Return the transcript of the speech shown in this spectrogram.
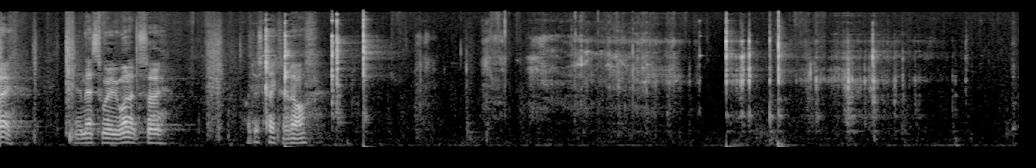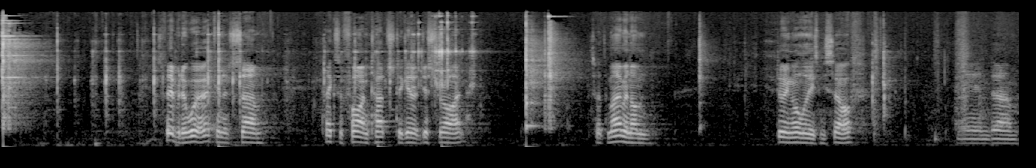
Rightio, and that's where we want it, so I'll just take that off. It's a fair bit of work and it um, takes a fine touch to get it just right. So at the moment I'm doing all of these myself and um,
